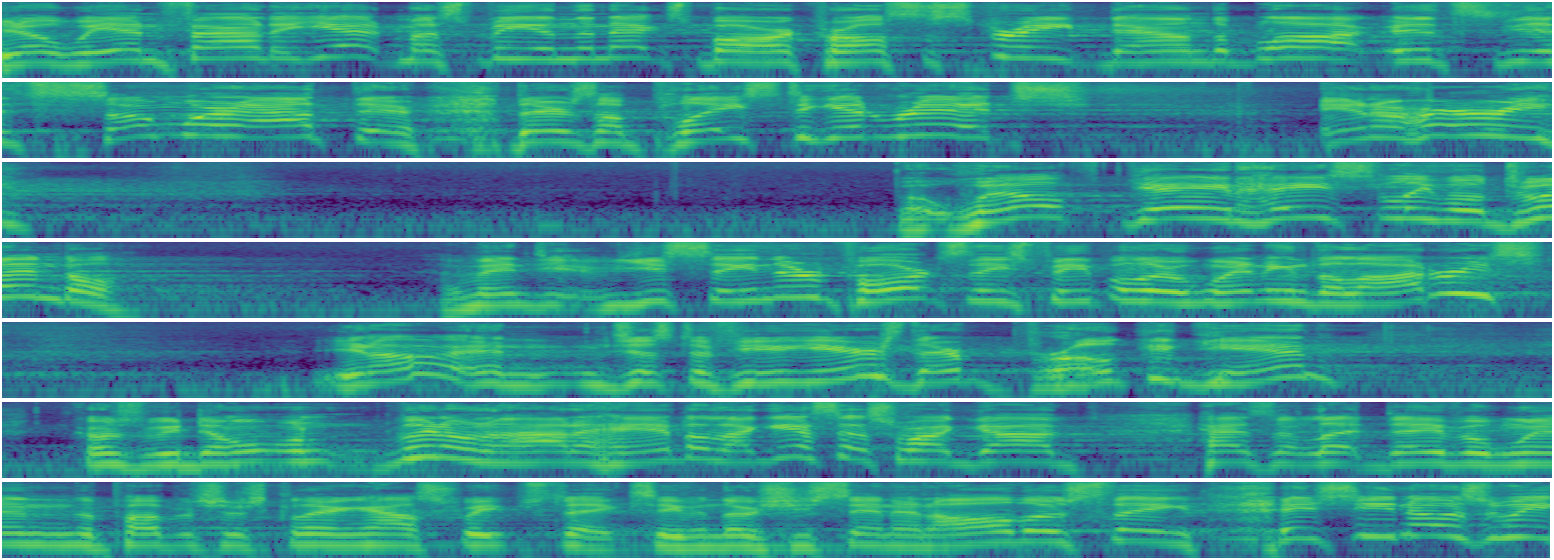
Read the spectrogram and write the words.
You know, we hadn't found it yet. Must be in the next bar across the street, down the block. It's, it's somewhere out there. There's a place to get rich in a hurry. But wealth gained hastily will dwindle. I mean, you seen the reports? These people are winning the lotteries. You know, in just a few years, they're broke again because we don't we don't know how to handle it. I guess that's why God hasn't let David win the Publishers Clearinghouse sweepstakes, even though she's sending all those things, and she knows we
